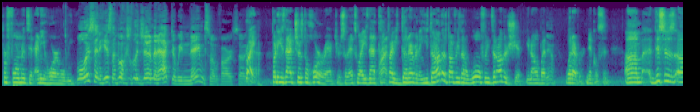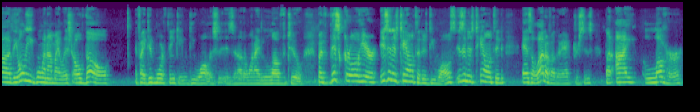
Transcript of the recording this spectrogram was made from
performance in any horror movie. Well, listen, he's the most legitimate actor we named so far. So Right. yeah. But he's not just a horror actor, so that's why he's not top Right. five. He's done everything. He's done other stuff. He's done a wolf and he's done other shit, you know, but whatever. Nicholson. Um, this is uh, the only woman on my list, although if I did more thinking, Dee Wallace is another one I love too. But this girl here isn't as talented as Dee Wallace, isn't as talented as a lot of other actresses, but I love her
